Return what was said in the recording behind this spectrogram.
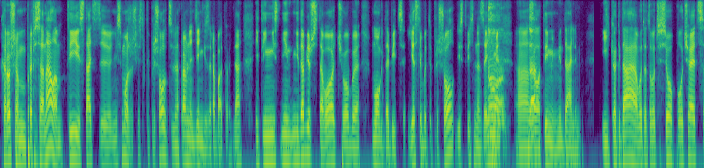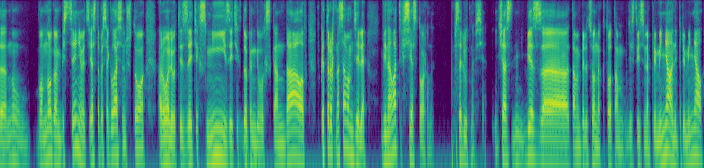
хорошим профессионалом, ты стать э, не сможешь, если ты пришел целенаправленно деньги зарабатывать, да, и ты не, не, не добьешься того, чего бы мог добиться, если бы ты пришел действительно за этими но, э, да. золотыми медалями. И когда вот это вот все получается, ну, во многом обесценивается, я с тобой согласен, что роль вот из этих СМИ, из этих допинговых скандалов, в которых на самом деле виноваты все стороны. Абсолютно все. Сейчас без э, там апелляционных, кто там действительно применял, не применял,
